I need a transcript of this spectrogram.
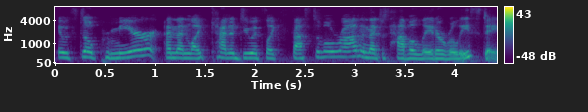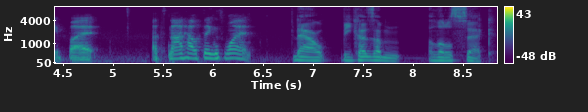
it would still premiere and then like kind of do its like festival run and then just have a later release date. But that's not how things went. Now, because I'm a little sick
